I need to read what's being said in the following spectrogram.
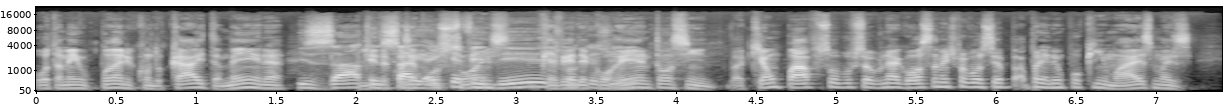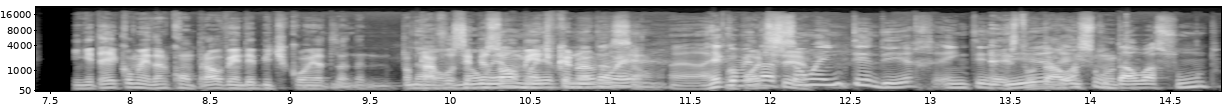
ou também o pânico quando cai também, né? Exato, Lida sai, aí quer emoções, vender, de quer vender correndo. jeito. Então, assim, aqui é um papo sobre, sobre o negócio também pra você aprender um pouquinho mais, mas ninguém tá recomendando comprar ou vender Bitcoin Não, você não é pessoalmente, porque não é- não é. É, A recomendação é entender, é entender, estudar o é estudar assunto. o assunto.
